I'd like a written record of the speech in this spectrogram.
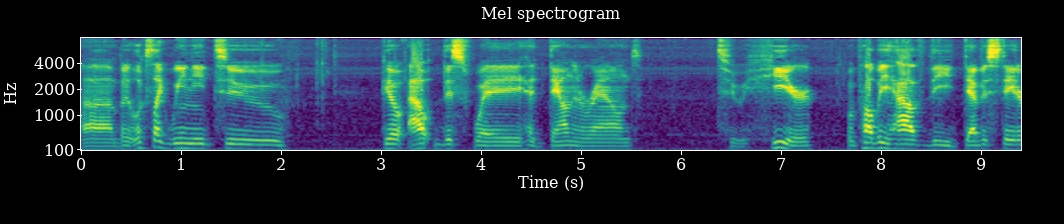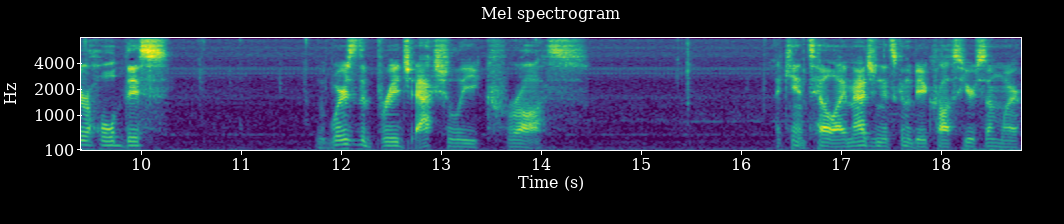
Um, but it looks like we need to go out this way, head down and around to here. We'll probably have the Devastator hold this. Where's the bridge actually cross? I can't tell. I imagine it's going to be across here somewhere.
